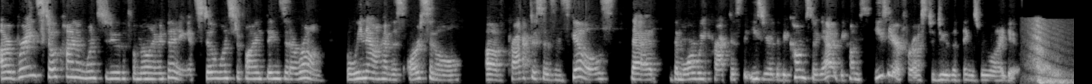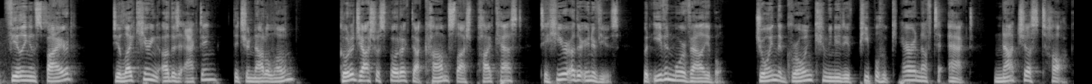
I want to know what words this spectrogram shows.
Our brain still kind of wants to do the familiar thing. It still wants to find things that are wrong. But we now have this arsenal of practices and skills that the more we practice, the easier they become. So, yeah, it becomes easier for us to do the things we want to do. Feeling inspired? Do you like hearing others acting that you're not alone? Go to joshuaspodek.com slash podcast to hear other interviews, but even more valuable, join the growing community of people who care enough to act, not just talk.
